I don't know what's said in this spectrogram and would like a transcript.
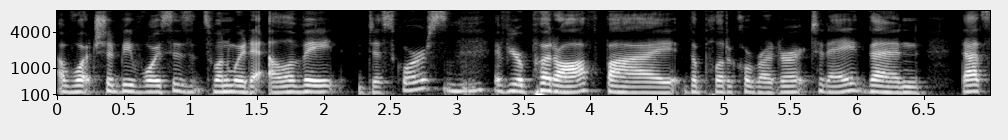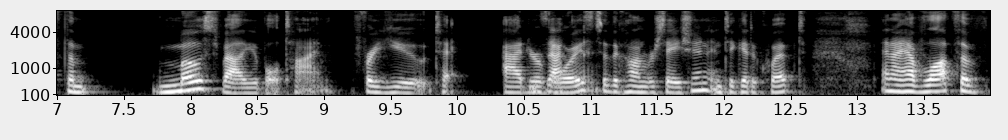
of what should be voices. It's one way to elevate discourse. Mm-hmm. If you're put off by the political rhetoric today, then that's the most valuable time for you to add your Exactly. voice to the conversation and to get equipped. And I have lots of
